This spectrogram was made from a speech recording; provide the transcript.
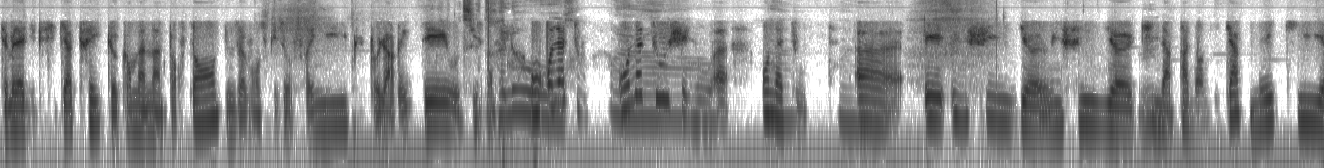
des maladies psychiatriques quand même importantes. Nous avons schizophrénie, bipolarité, autisme. On, on, a tout. Oh on a tout chez nous. Hein. On a tout. Euh, et une fille, euh, une fille euh, qui mm. n'a pas d'handicap, mais qui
